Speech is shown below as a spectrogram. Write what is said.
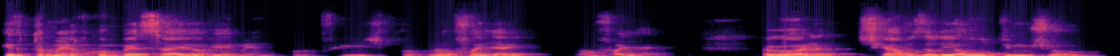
eu também recompensei, obviamente, porque fiz, porque não falhei, não falhei. Agora, chegámos ali ao último jogo.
